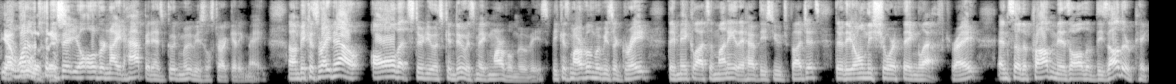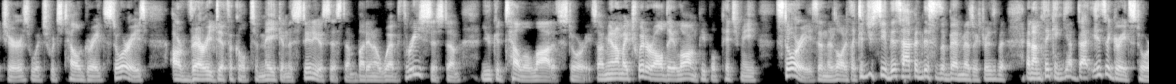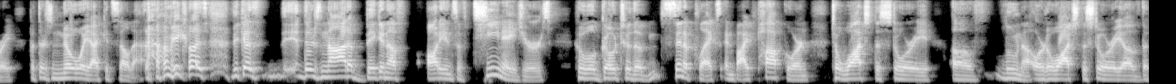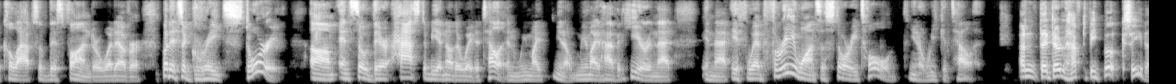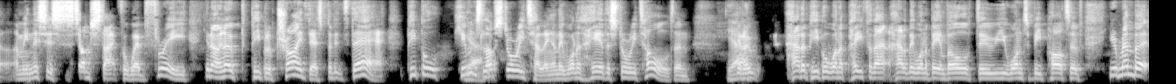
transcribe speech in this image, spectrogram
Yeah, well, one of the of things this. that you'll overnight happen is good movies will start getting made. Um, because right now, all that studios can do is make Marvel movies. Because Marvel movies are great, they make lots of money, they have these huge budgets. They're the only sure thing left, right? And so the problem is all of these other pictures, which which tell great stories, are very difficult to make in the studio system. But in a Web3 system, you could tell a lot of stories. I mean, on my Twitter all day long, people pitch me stories and there's always like, did you see this happen? This is a Ben Mezrich story. And I'm thinking, yeah, that is a great story, but there's no way I could sell that because, because there's not a big enough audience of teenagers who will go to the Cineplex and buy popcorn to watch the story of Luna or to watch the story of the collapse of this fund or whatever. But it's a great story. Um, and so there has to be another way to tell it. And we might, you know, we might have it here in that, in that if Web three wants a story told, you know, we could tell it. And they don't have to be books either. I mean, this is Substack for Web three. You know, I know people have tried this, but it's there. People, humans yeah. love storytelling, and they want to hear the story told. And yeah. you know, how do people want to pay for that? How do they want to be involved? Do you want to be part of? You remember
